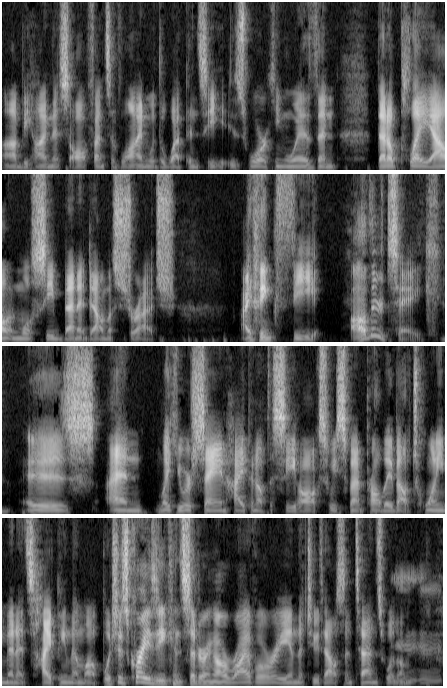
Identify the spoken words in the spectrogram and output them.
uh, behind this offensive line with the weapons he is working with, and that'll play out, and we'll see Bennett down the stretch. I think the other take is, and like you were saying, hyping up the Seahawks. We spent probably about 20 minutes hyping them up, which is crazy considering our rivalry in the 2010s with them. Mhm.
